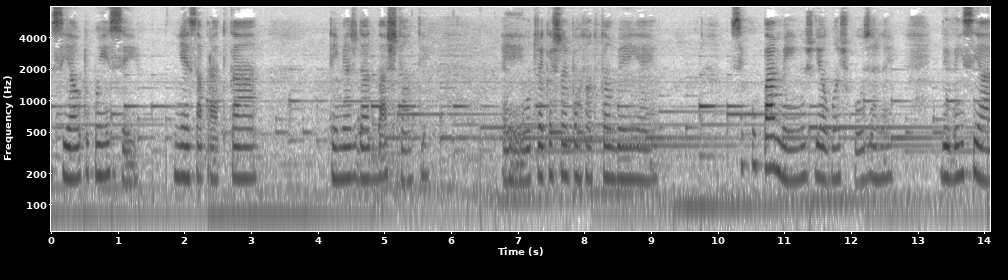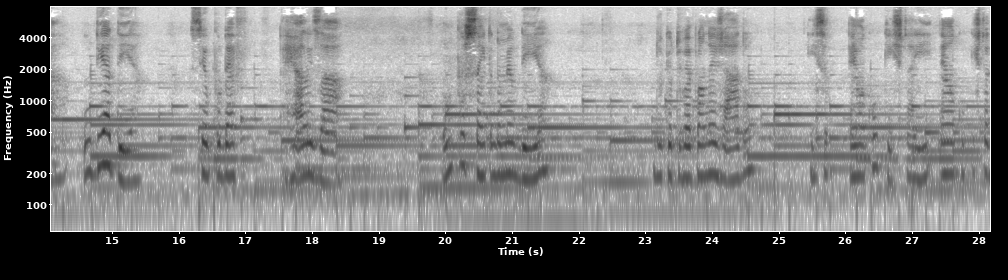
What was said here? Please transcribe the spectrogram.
se autoconhecer. E essa prática tem me ajudado bastante. É, outra questão importante também é se culpar menos de algumas coisas, né? vivenciar o dia a dia, se eu puder realizar 1% do meu dia, do que eu tiver planejado, isso é uma conquista. E é uma conquista,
